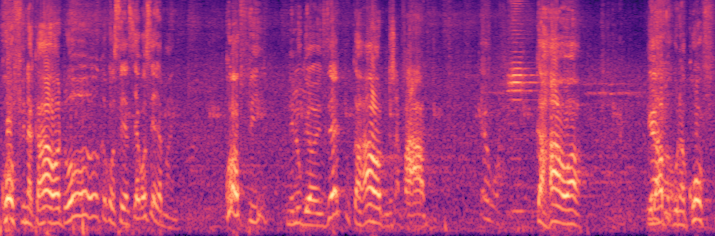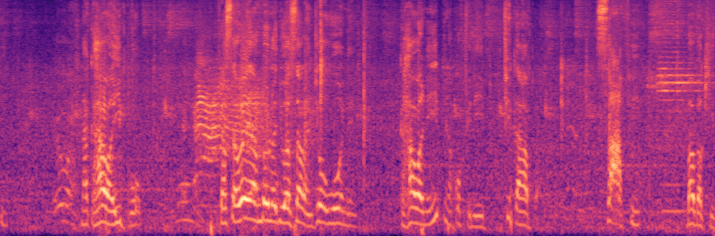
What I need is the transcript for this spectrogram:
kofi na kahawa, watu oh, kakosea. Sijakosea jamani, kofi ni lugha ya wenzetu, kahawa tunashafahamu kahawa, ila hapa kuna kofi na kahawa ipo. Sasa wewe ambaye unajua sana, njoo uone kahawa ni ipi na kofi ni ipi. Fika hapa Safi Barbecue.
